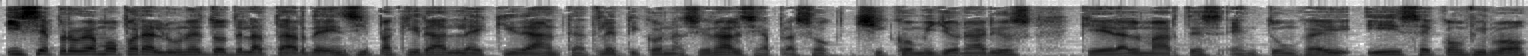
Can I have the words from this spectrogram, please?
Y se programó para el lunes 2 de la tarde en Zipaquirá la equidad ante Atlético Nacional. Se aplazó Chico Millonarios, que era el martes en Tunja, y, se confirmó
